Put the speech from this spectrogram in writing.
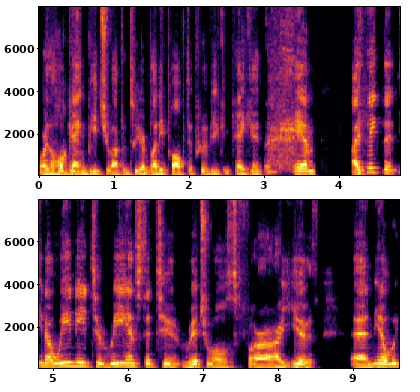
or the whole gang beats you up until you're bloody pulp to prove you can take it. And I think that you know we need to reinstitute rituals for our youth. And you know, we,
